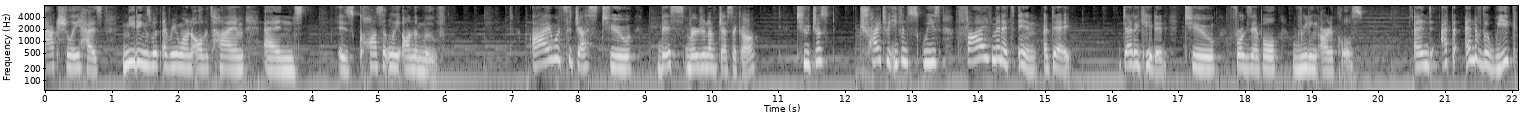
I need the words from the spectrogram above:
actually has meetings with everyone all the time and is constantly on the move. I would suggest to this version of Jessica to just try to even squeeze five minutes in a day dedicated to, for example, reading articles. And at the end of the week,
